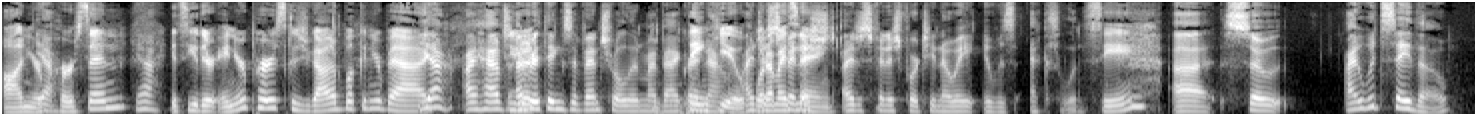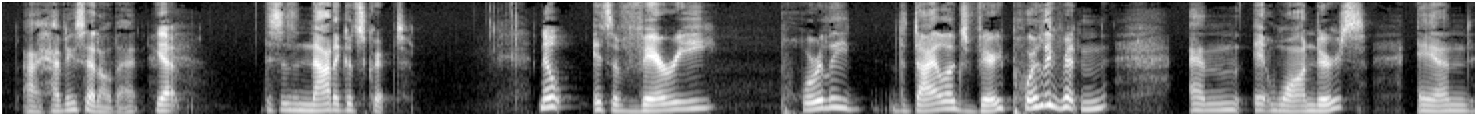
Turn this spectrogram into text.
on your Yeah. person. Yeah. it's either in your purse because you got a book in your bag. yeah, I have Do you know- everything's eventual in my bag right Thank now. you. I What just am I finished, saying? I just finished 1408. It was excellent. See, Uh, so I would say though, uh, having said all that, yep. this is not a good script. No, It's a very poorly the dialogue's very poorly written, and it wanders, and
